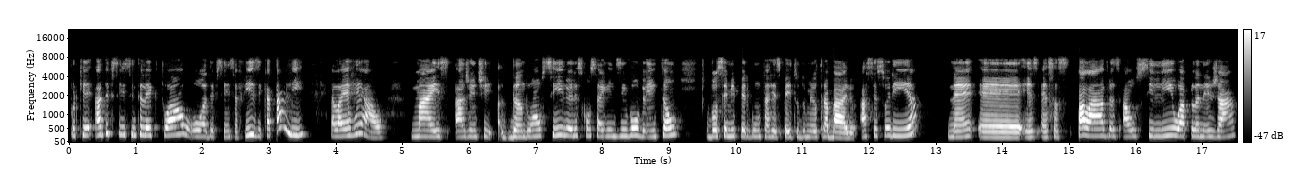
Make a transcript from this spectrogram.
Porque a deficiência intelectual ou a deficiência física está ali, ela é real, mas a gente dando um auxílio, eles conseguem desenvolver. Então, você me pergunta a respeito do meu trabalho, assessoria, né? É, essas palavras auxilio a planejar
